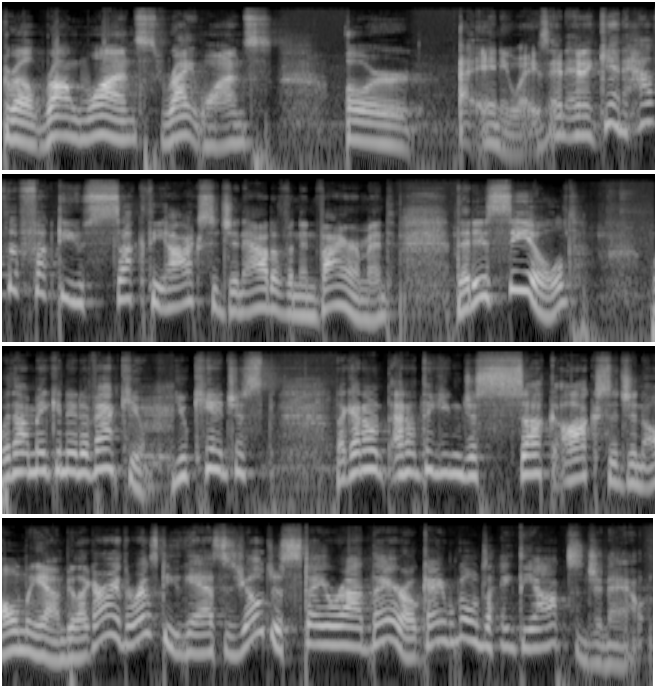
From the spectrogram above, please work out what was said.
well, wrong once, right once, or uh, anyways. And and again, how the fuck do you suck the oxygen out of an environment that is sealed? without making it a vacuum. You can't just like I don't I don't think you can just suck oxygen only out and be like, all right, the rest of you gases, y'all just stay right there, okay? We're going to take the oxygen out.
